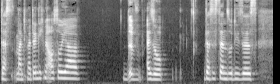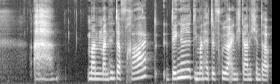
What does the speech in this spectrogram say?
das manchmal denke ich mir auch so, ja, also das ist dann so dieses, ah, man, man hinterfragt Dinge, die man hätte früher eigentlich gar nicht hinter,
